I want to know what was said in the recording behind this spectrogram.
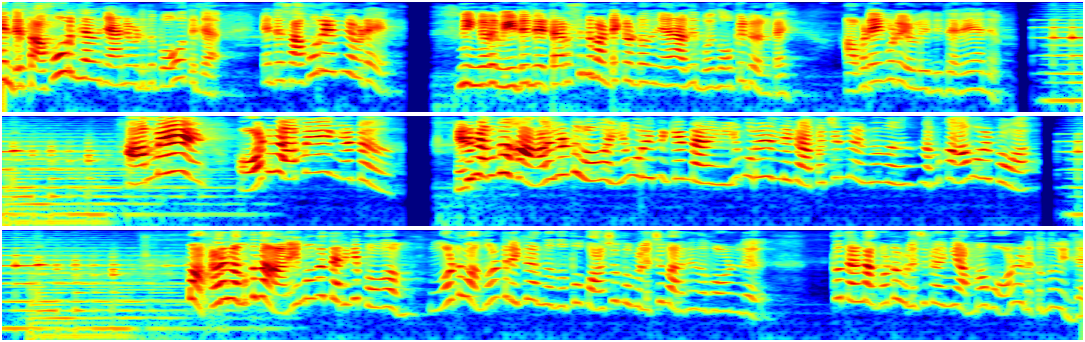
എന്റെ സഹൂറില്ലാതെ ഞാൻ ഇവിടുന്ന് പോകത്തില്ല. എന്റെ സഹൂർ എവിടെ? നിങ്ങളുടെ വീടിന്റെ ടെറസിന്റെ മണ്ടയ്ക്കുണ്ടോ ഞാൻ ആദ്യം പോയി നോക്കിയിട്ട് വരട്ടെ. അവിടെയും കൂടെ ഉള്ളു ഇനി തിരയാനും. മക്കളെ നമുക്ക് നാണയമ്മ തിരക്കി പോകാം. ഇങ്ങോട്ട് വന്നോണ്ടിരിക്കുന്നു ഇപ്പൊ കുറച്ച് മുമ്പ് വിളിച്ച് പറഞ്ഞത് ഫോണിൽ ഇപ്പൊ അങ്ങോട്ട് വിളിച്ചിട്ടെങ്കിൽ അമ്മ ഫോൺ എടുക്കുന്നുമില്ല.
